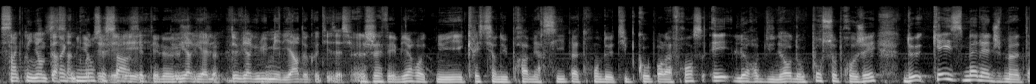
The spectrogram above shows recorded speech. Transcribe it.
5 millions de personnes 5 millions, c'est ça, c'était le 2,8 milliards de cotisations. J'avais bien retenu. Et Christian Duprat, merci, patron de Tipco pour la France et l'Europe du Nord, donc pour ce projet de case management.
